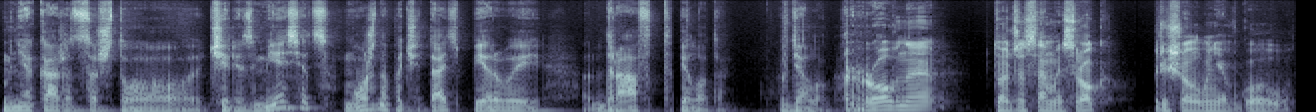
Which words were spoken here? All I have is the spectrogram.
Мне кажется, что через месяц можно почитать первый драфт пилота в диалогах. Ровно тот же самый срок пришел мне в голову.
